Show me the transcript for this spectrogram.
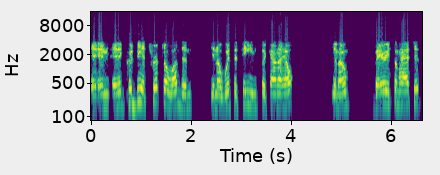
and and it could be a trip to London, you know, with the team to kind of help, you know, bury some hatchets,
